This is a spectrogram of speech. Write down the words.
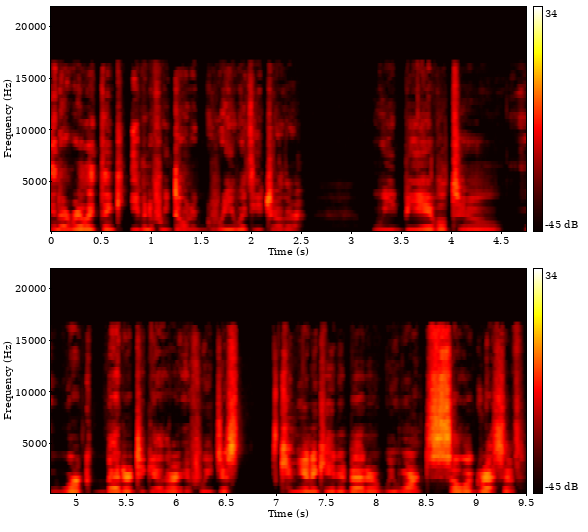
and I really think even if we don't agree with each other, we'd be able to work better together if we just communicated better. We weren't so aggressive.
